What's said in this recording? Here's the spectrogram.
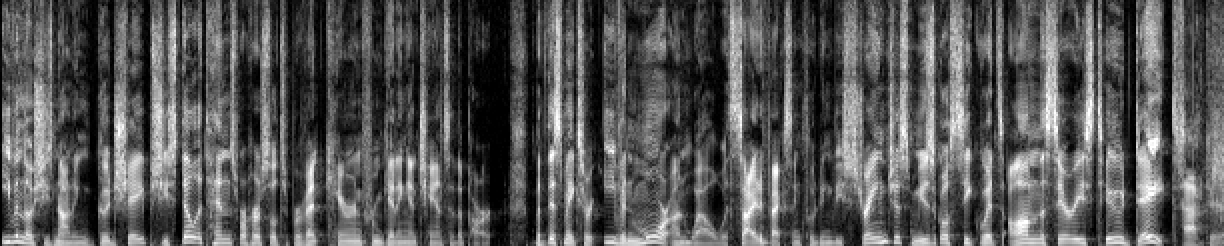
Even though she's not in good shape, she still attends rehearsal to prevent Karen from getting a chance at the part. But this makes her even more unwell, with side effects including the strangest musical sequence on the series to date. Accurate.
